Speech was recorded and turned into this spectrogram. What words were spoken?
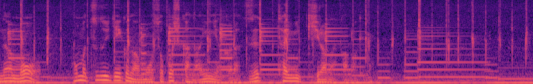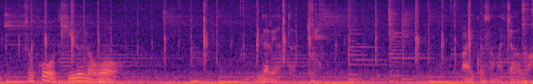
なもうほんま続いていくのはもうそこしかないんやから絶対に切らなあかんわけね。そこを切るのを誰やった？愛子様ちゃうわ。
